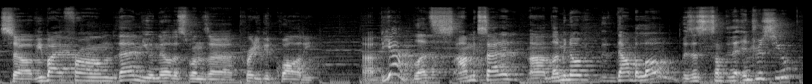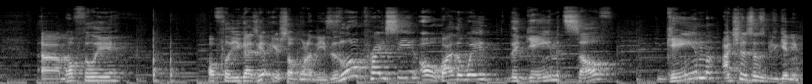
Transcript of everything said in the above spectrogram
So if you buy from them, you'll know this one's a pretty good quality. Uh, but yeah, let's. I'm excited. Uh, let me know down below. Is this something that interests you? Um, hopefully, hopefully you guys get yourself one of these. It's a little pricey. Oh, by the way, the game itself, game. I should have said this at the beginning.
